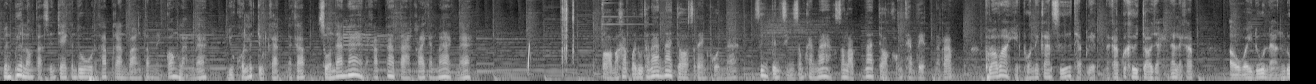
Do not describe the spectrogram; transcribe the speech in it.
เพื่อนๆลองตัดสินใจกันดูนะครับ การวางตำแหน่งกล้องหลังนะ อยู่คนละจุดกันนะครับ ส่วนด้านหน้านะครับ หน้าตาคล้ายกันมากนะ ต่อมาครับมาดูทางด้านหน้าจอแสดงผลนะ ซึ่งเป็นสิ่งสำคัญมากสำหรับหน้าจอของแท็บเล็ตนะครับ เพราะว่าเหตุผลในการซื้อแท็บเล็ตนะครับก็คือจอใหญ่นั่นแหละครับ เอาไว้ดูหนังดู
